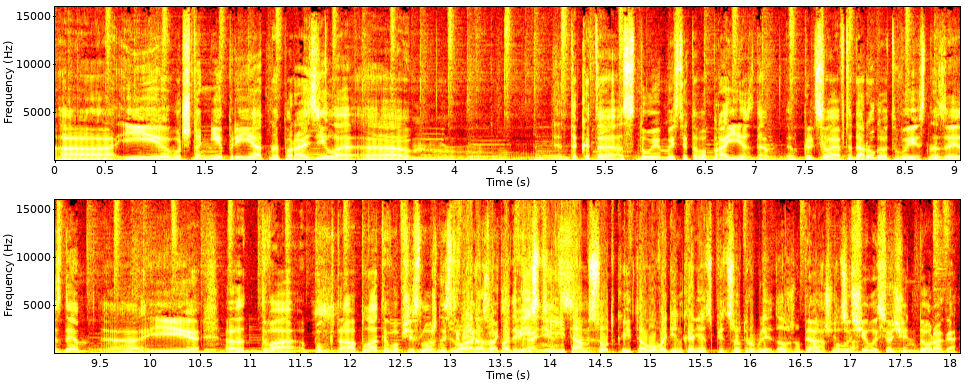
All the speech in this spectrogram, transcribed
А, и вот что неприятно поразило, э, Так это стоимость этого проезда. Кольцевая автодорога, вот выезд на ЗСД э, и э, два пункта оплаты в общей сложности. Два раза по 200, конец, и там э, сотка, и того в один конец 500 рублей должно Да, получиться. получилось очень дорого.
